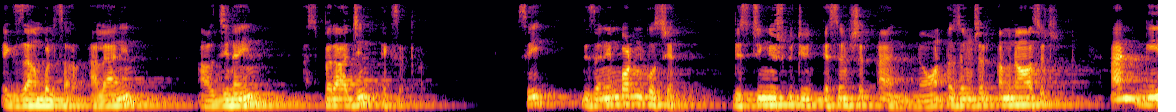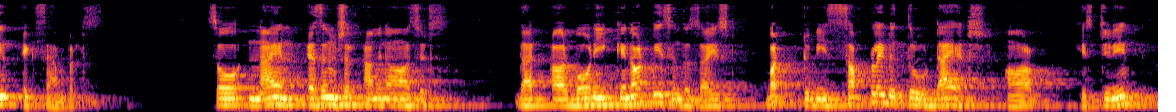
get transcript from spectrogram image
Examples are alanine, arginine, asparagine, etc. See, this is an important question. Distinguish between essential and non-essential amino acids and give examples. So, nine essential amino acids that our body cannot be synthesized but to be supplied through diet are histidine,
